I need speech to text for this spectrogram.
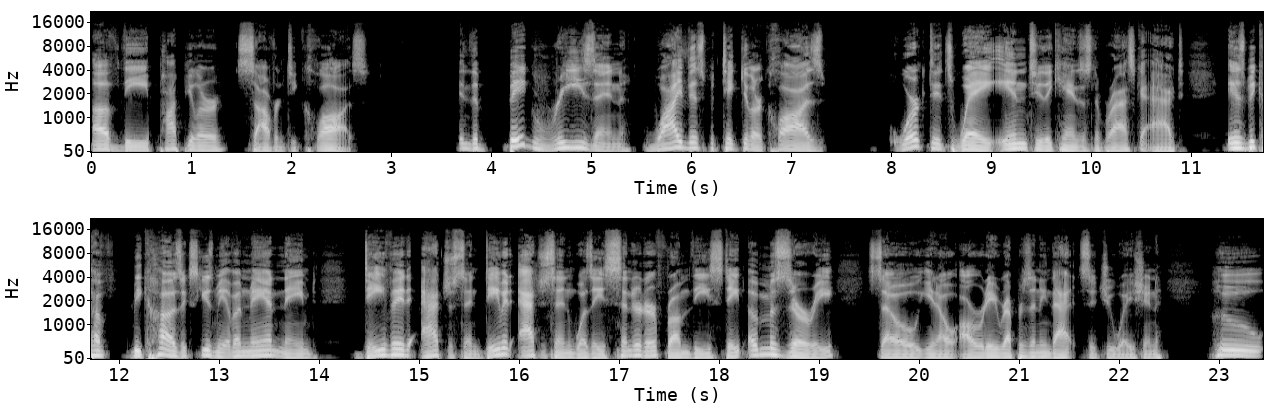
of the popular sovereignty clause. And the big reason why this particular clause worked its way into the Kansas Nebraska Act is because because excuse me of a man named David Atchison. David Atchison was a senator from the state of Missouri, so you know already representing that situation, who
